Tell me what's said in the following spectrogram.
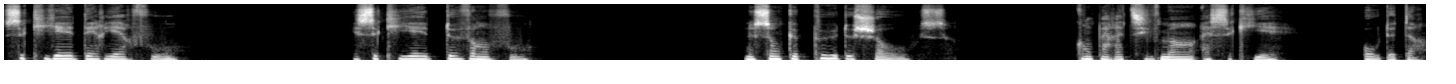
Ce qui est derrière vous et ce qui est devant vous ne sont que peu de choses comparativement à ce qui est au-dedans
